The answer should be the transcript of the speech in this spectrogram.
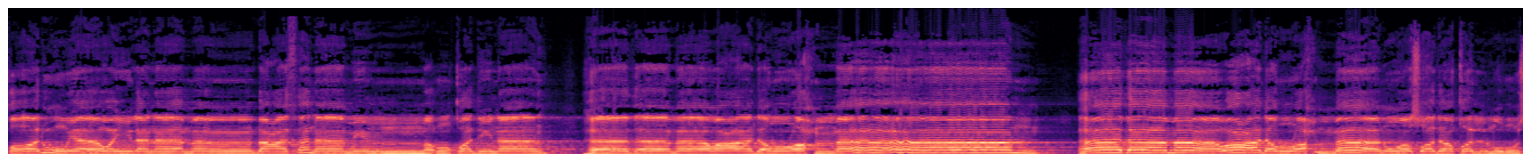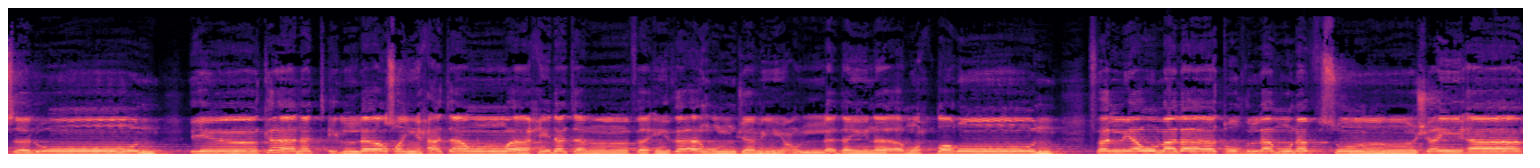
قالوا يا ويلنا من بعثنا من مرقدنا. هذا ما وعد الرحمن. هذا ما وعد الرحمن وصدق المرسلون. إن كانت إلا صيحة واحدة فإذا هم جميع لدينا محضرون. فاليوم لا تظلم نفس شيئا.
